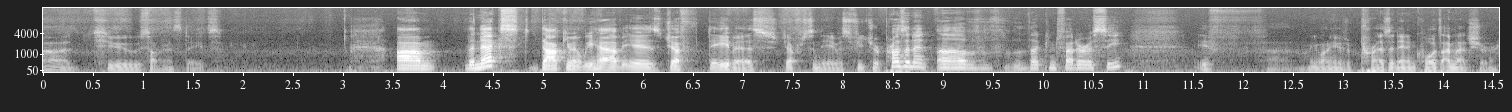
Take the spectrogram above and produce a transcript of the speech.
uh, to Southern states. Um, the next document we have is Jeff Davis, Jefferson Davis, future president of the Confederacy. If uh, you want to use a president in quotes, I'm not sure.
